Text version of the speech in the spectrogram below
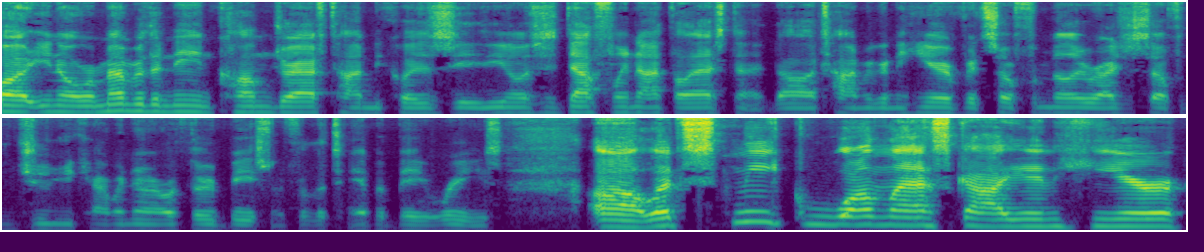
But you know, remember the name come draft time because you know this is definitely not the last uh, time you're going to hear of it. So familiarize yourself with Junior Caminero, third baseman for the Tampa Bay Rays. Uh, let's sneak one last guy in here.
